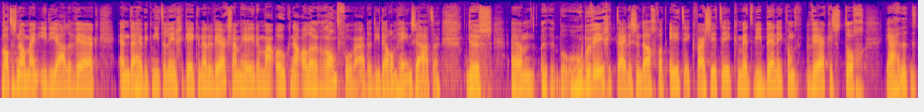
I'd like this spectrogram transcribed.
wat is nou mijn ideale werk. En daar heb ik niet alleen gekeken naar de werkzaamheden, maar ook naar alle randvoorwaarden die daaromheen zaten. Dus ehm, eh, hoe beweeg ik tijdens een dag? Wat eet ik? Waar zit ik? Met wie ben ik? Want werk is toch, ja, het,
